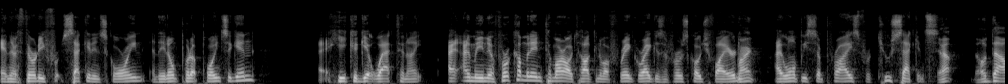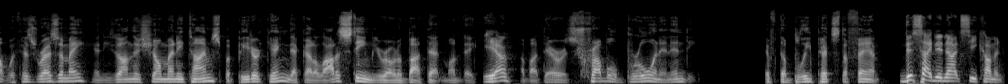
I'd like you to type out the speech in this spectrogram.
and they're 32nd in scoring and they don't put up points again, uh, he could get whacked tonight. I, I mean, if we're coming in tomorrow talking about Frank Reich as the first coach fired, Right. I won't be surprised for two seconds. Yep, no doubt with his resume, and he's on this show many times. But Peter King, that got a lot of steam. He wrote about that Monday. Yeah. About there is trouble brewing in Indy if the bleep hits the fan. This I did not see coming.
